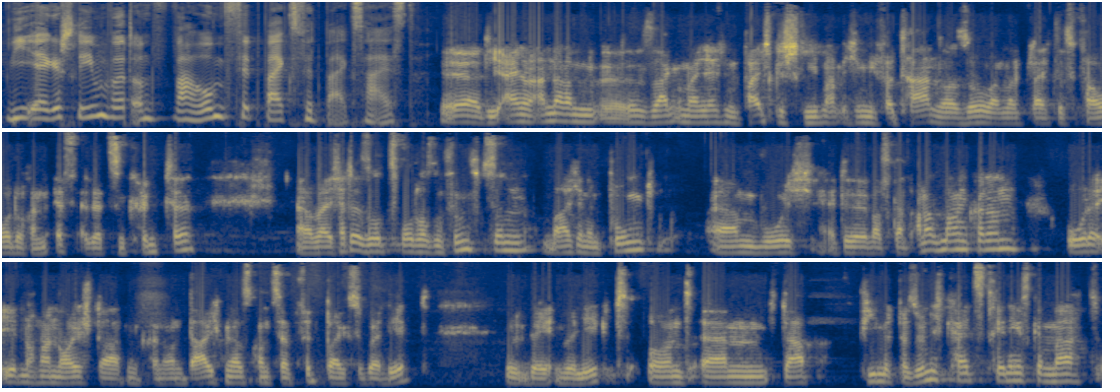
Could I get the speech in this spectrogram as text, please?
wie er geschrieben wird und warum Fitbikes Fitbikes heißt. Ja, die einen oder anderen äh, sagen immer, ja, ich bin falsch geschrieben, habe ich irgendwie vertan oder so, weil man vielleicht das V durch ein F ersetzen könnte. Aber ich hatte so 2015 war ich an einem Punkt, ähm, wo ich hätte was ganz anderes machen können oder eben nochmal neu starten können. Und da habe ich mir das Konzept Fitbikes überlebt, überlegt und ähm, da viel mit Persönlichkeitstrainings gemacht,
